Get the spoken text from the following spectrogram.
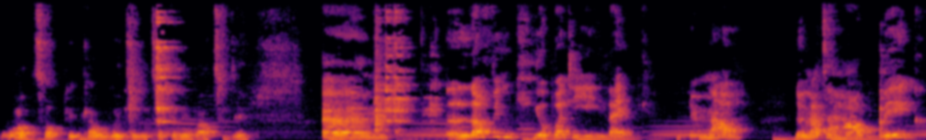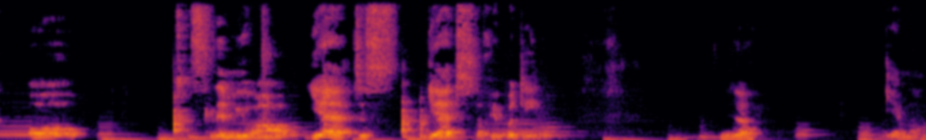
what topic are we going to be talking about today? um, loving your body, like no matter no matter how big or slim you are, yeah, just yeah, just love your body. Yeah. Yeah, mom.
